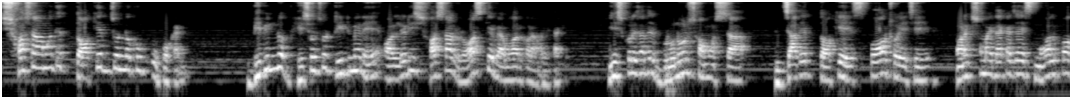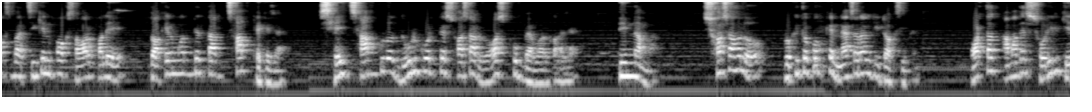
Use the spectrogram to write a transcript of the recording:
শশা আমাদের ত্বকের জন্য খুব উপকারী। বিভিন্ন ভেষজ ট্রিটমেন্টে অলরেডি শশার রসকে ব্যবহার করা হয়ে থাকে। বিশেষ করে যাদের ব্রণর সমস্যা, যাদের ত্বকে স্পট হয়েছে, অনেক সময় দেখা যায় স্মল পক্স বা চিকেন পক্স হওয়ার ফলে ত্বকের মধ্যে তার ছাপ থেকে যায়। সেই ছাপগুলো দূর করতে শশার রস খুব ব্যবহার করা যায়। তিন নাম্বার শশা হলো প্রকৃতপক্ষে ন্যাচারাল ডিটক্সিফেন্ট অর্থাৎ আমাদের শরীরকে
